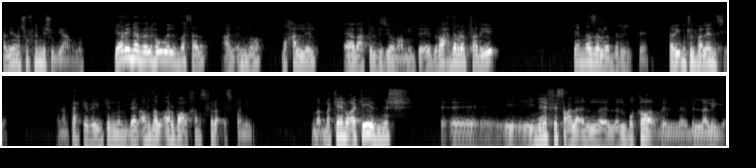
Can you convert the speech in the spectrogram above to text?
خلينا نشوف هن شو بيعملوا. جاري نيفل هو المثل عن إنه محلل قاعد على التلفزيون وعم ينتقد راح درب فريق كان نزل للدرجة الثانية. فريق مثل فالنسيا. يعني عم تحكي يمكن من بين أفضل أربع أو خمس فرق إسبانية. مكانه أكيد مش آه، ينافس على البقاء بالليغا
